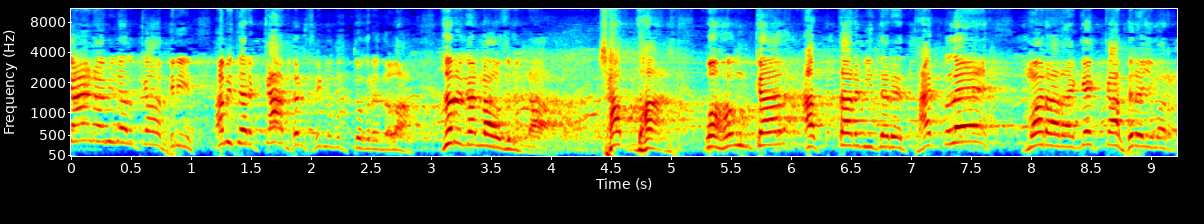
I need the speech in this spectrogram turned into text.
কান আমিনাল কাফিরিন। আমি তার কাফের মুক্ত করে দিলাম। জোরকার নাউজুবিল্লাহ। সাবধান। অহংকার আত্মার ভিতরে থাকলে মরার আগে কাফেরাই মরা।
